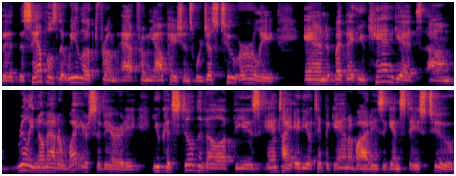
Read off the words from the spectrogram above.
the, the samples that we looked from at from the outpatients were just too early, and but that you can get um, really no matter what your severity you could still develop these anti-idiotypic antibodies against ace2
